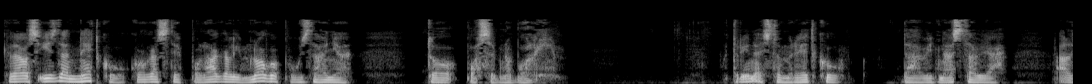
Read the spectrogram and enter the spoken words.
Kada vas izda netko u koga ste polagali mnogo pouzdanja, to posebno boli. U 13. redku David nastavlja, ali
